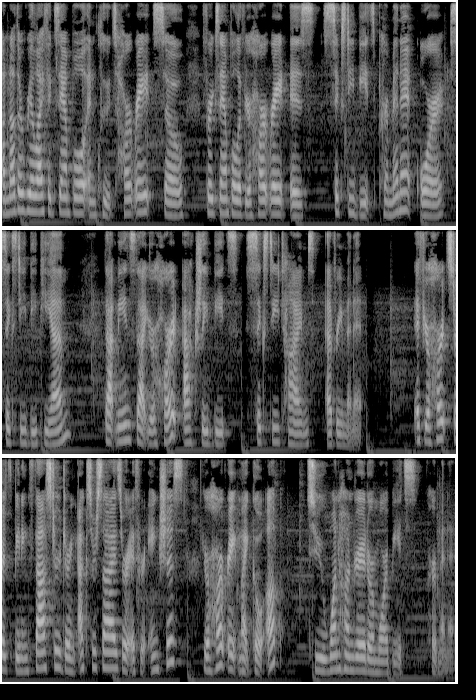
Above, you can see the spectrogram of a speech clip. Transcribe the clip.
Another real life example includes heart rate. So, for example, if your heart rate is 60 beats per minute or 60 BPM, that means that your heart actually beats 60 times every minute. If your heart starts beating faster during exercise or if you're anxious, your heart rate might go up to 100 or more beats per minute.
